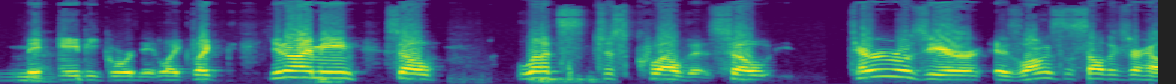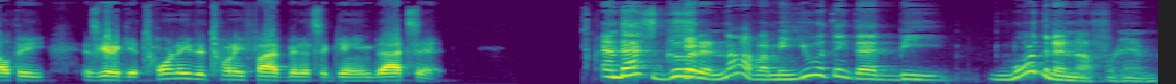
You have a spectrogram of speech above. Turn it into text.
maybe yeah. Gordon. Like like you know what I mean? So let's just quell this. So Terry Rozier, as long as the Celtics are healthy, is going to get 20 to 25 minutes a game. That's it. And that's good enough. I mean, you would think that'd be more than enough for him.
